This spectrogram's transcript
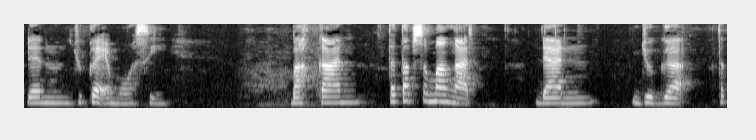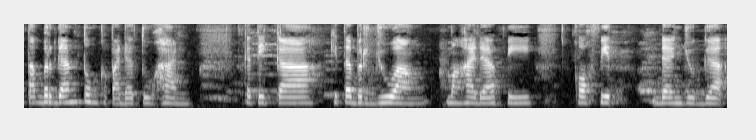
dan juga emosi. Bahkan tetap semangat dan juga tetap bergantung kepada Tuhan ketika kita berjuang menghadapi COVID dan juga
